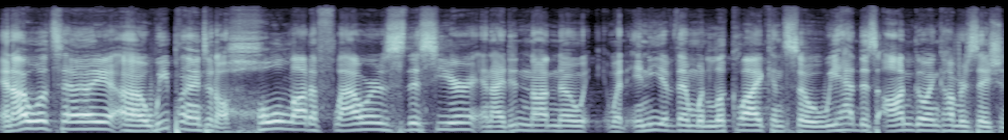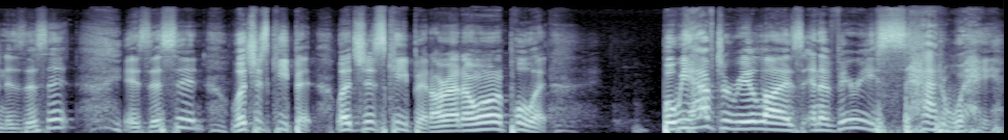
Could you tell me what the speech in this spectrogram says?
And I will tell you, uh, we planted a whole lot of flowers this year, and I did not know what any of them would look like. And so we had this ongoing conversation Is this it? Is this it? Let's just keep it. Let's just keep it. All right, I don't want to pull it. But we have to realize in a very sad way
